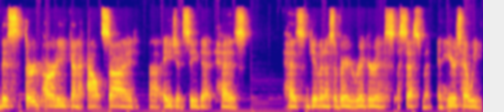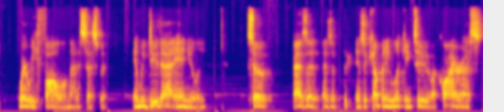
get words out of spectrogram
this third party kind of outside uh, agency that has has given us a very rigorous assessment and here's how we where we fall on that assessment. And we do that annually. So as a as a as a company looking to acquire us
